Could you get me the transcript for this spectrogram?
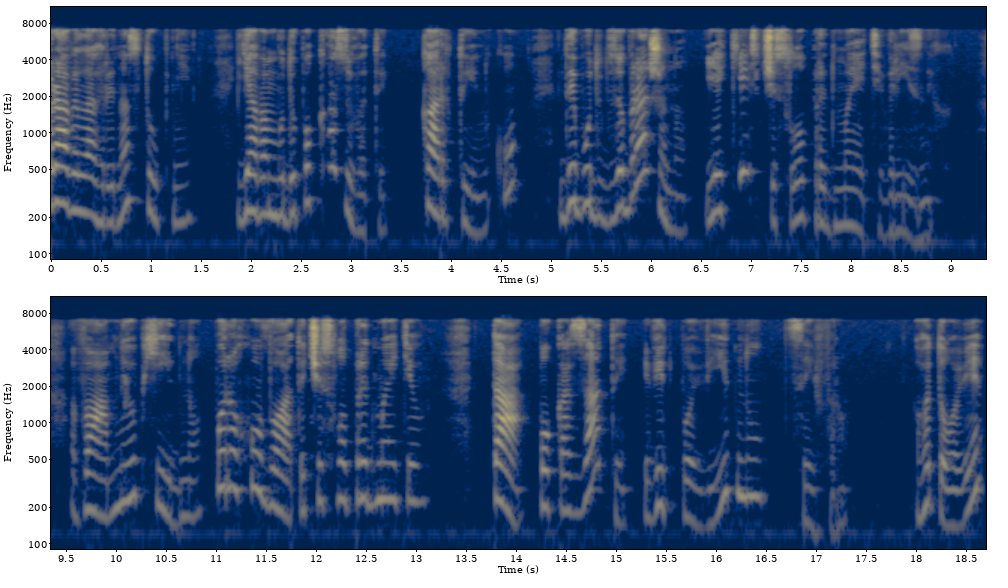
Правила гри наступні. Я вам буду показувати картинку, де буде зображено якесь число предметів різних. Вам необхідно порахувати число предметів та показати відповідну цифру. Готові?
